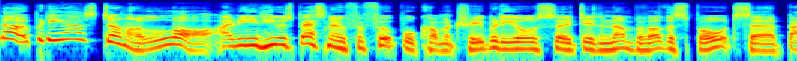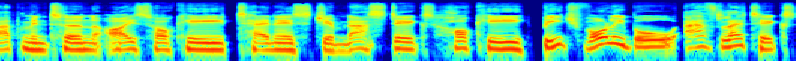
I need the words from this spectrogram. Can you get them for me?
No, but he has done a lot. I mean, he was best known for football commentary, but he also did a number of other sports uh, badminton, ice hockey, tennis, gymnastics, hockey, beach volleyball, athletics,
